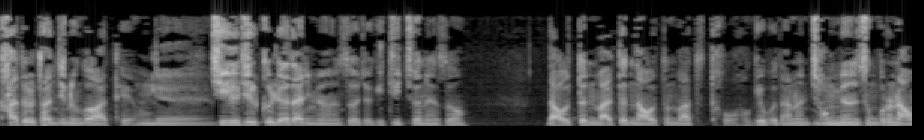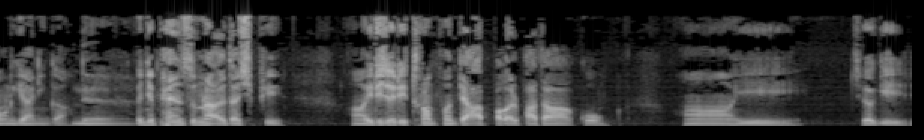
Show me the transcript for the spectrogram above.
카드를 던지는 것 같아요. 네. 질질 끌려다니면서 저기 뒷전에서 나올 듯 말 듯 나올 듯 말 듯 하고 하기보다는 정면 승부로 나오는 게 아닌가. 네. 이제 펜스는 알다시피 어, 이리저리 트럼프한테 압박을 받아갖고 어, 이 저기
